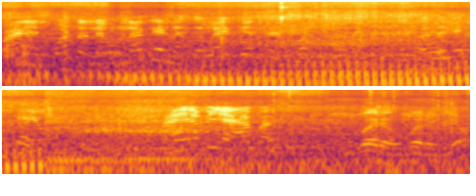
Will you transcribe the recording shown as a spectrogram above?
પાણીની બોટલ એવું લાગે ને તો લઈ દેશે. અહીંયા બી આ બાજુ. ઊભા ઊભા ગયો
